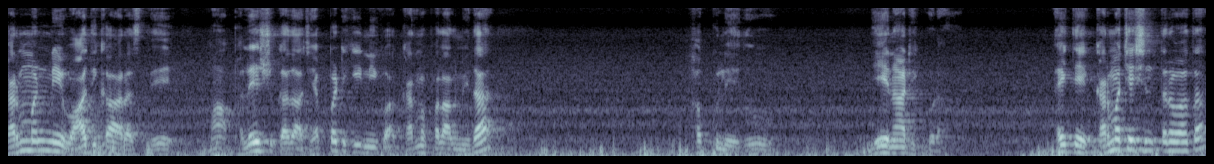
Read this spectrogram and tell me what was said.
కర్మణ్ణి వాధికారస్తే మా ఫలేషు కదా. ఎప్పటికీ నీకు ఆ కర్మ ఫలాల మీద హక్కు లేదు. ఏనాటికి కూడా. అయితే కర్మ చేసిన తర్వాత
